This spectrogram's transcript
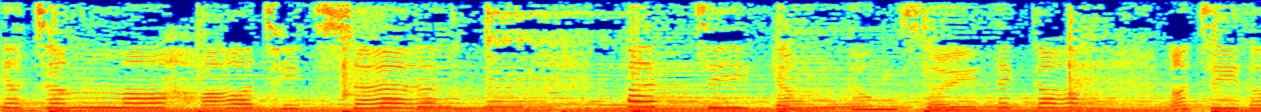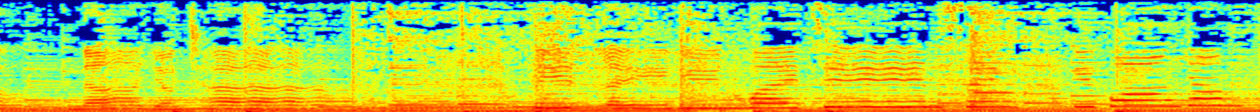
又怎么可设想？不知感动谁的歌，我知道那样唱。别离原为战胜，如光阴的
